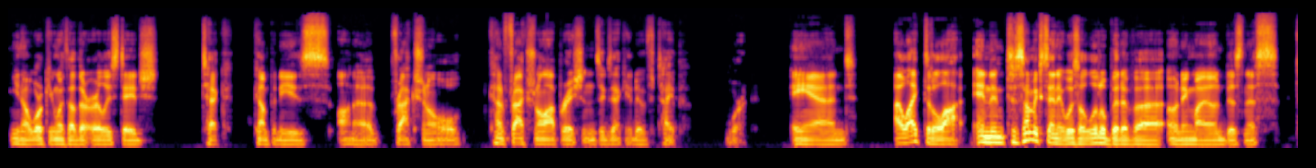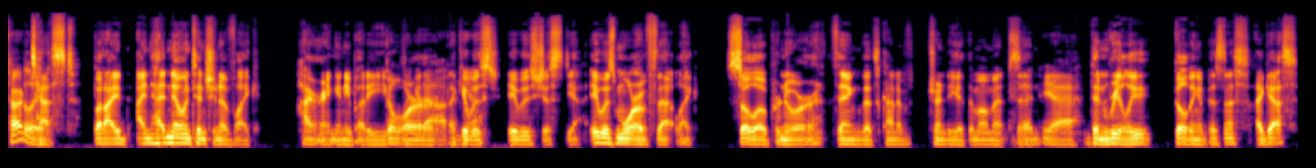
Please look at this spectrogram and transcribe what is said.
you know, working with other early stage tech companies on a fractional kind of fractional operations executive type work. And I liked it a lot. And then to some extent, it was a little bit of a owning my own business totally. test, but I, I had no intention of like hiring anybody Building or it like it yeah. was, it was just, yeah, it was more of that like solopreneur thing that's kind of trendy at the moment than, yeah. than really building a business, I guess.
